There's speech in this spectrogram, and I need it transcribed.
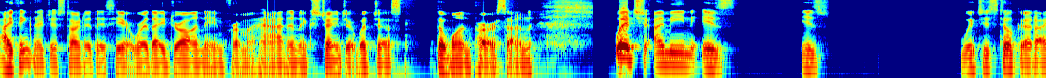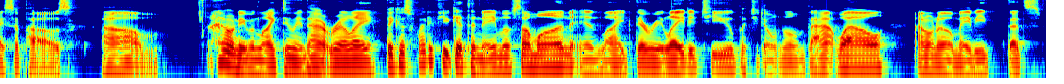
I think they just started this year where they draw a name from a hat and exchange it with just the one person, which I mean is is which is still good, I suppose. Um, I don't even like doing that really because what if you get the name of someone and like they're related to you but you don't know them that well? I don't know. Maybe that's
